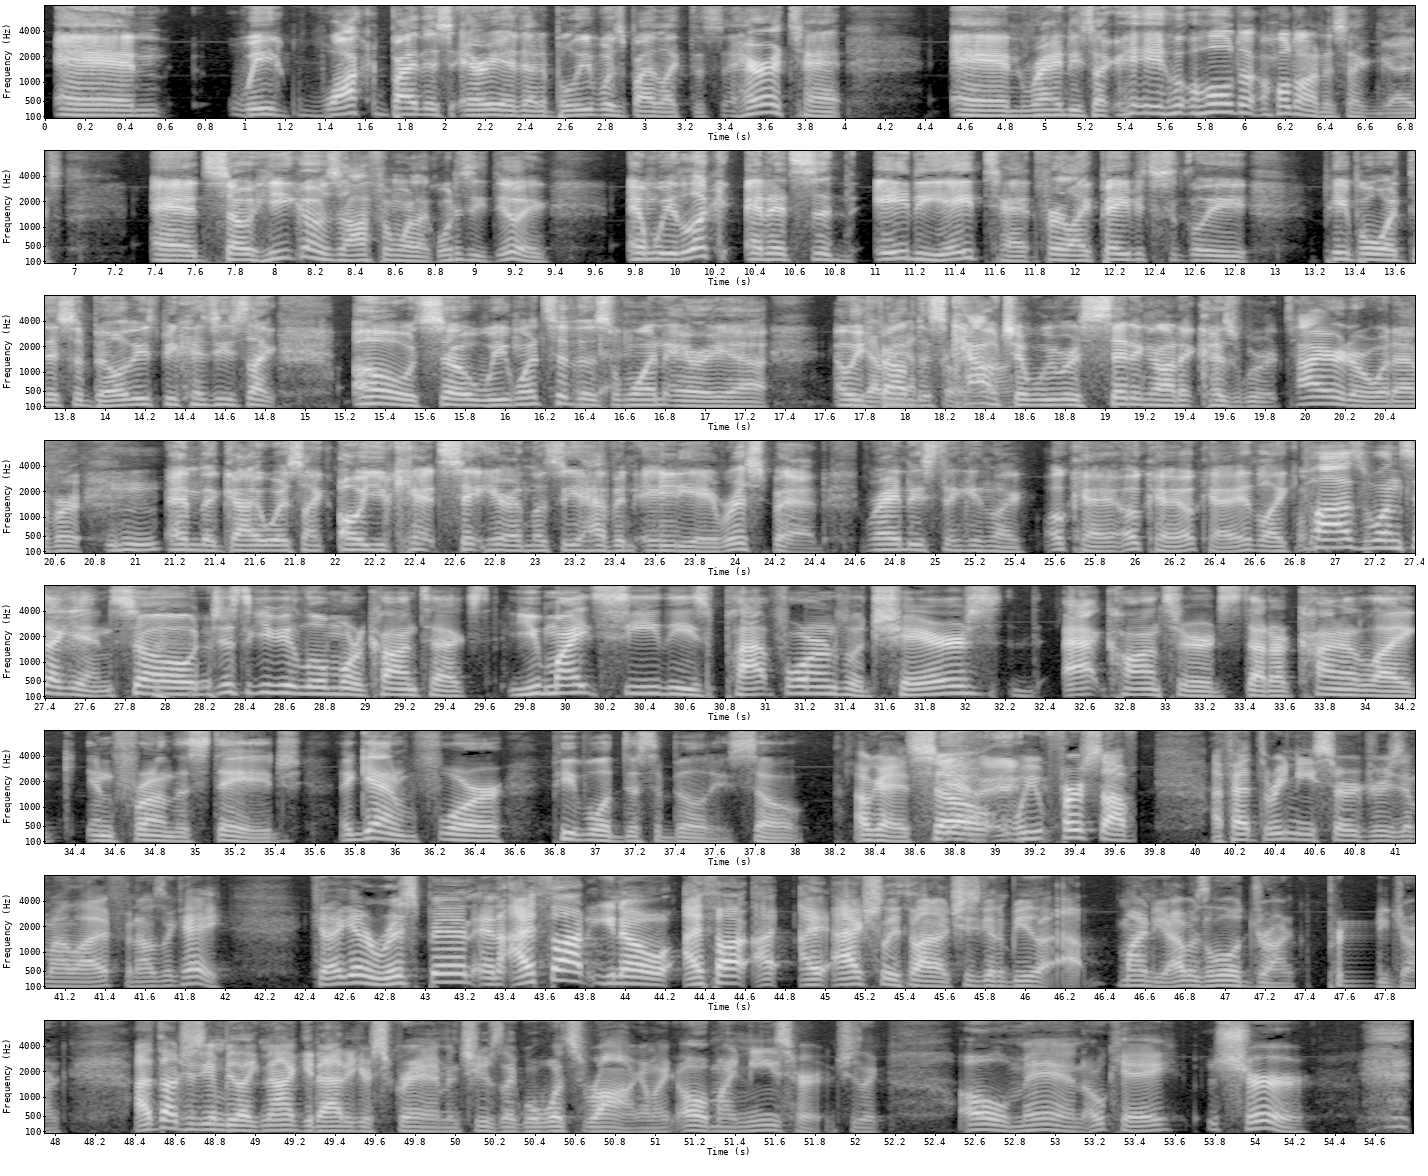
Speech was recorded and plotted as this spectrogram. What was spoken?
And we walk by this area that I believe was by like the Sahara tent, and Randy's like, "Hey, hold on, hold on a second, guys." And so he goes off, and we're like, "What is he doing?" And we look, and it's an ADA tent for like basically people with disabilities because he's like, "Oh, so we went to this one area and we He's we found this couch and we were sitting on it because we were tired or whatever." Mm-hmm. And the guy was like, "Oh, you can't sit here unless you have an ADA wristband." Randy's thinking like, "Okay, okay, okay." Like, Pause one second. So, just to give you a little more context, you might see these platforms with chairs at concerts that are kind of like in front of the stage. Again, for people with disabilities. So, Okay, so Yeah, it- we first off, I've had three knee surgeries in my life, and I was like, hey, can I get a wristband? And I thought, you know, I thought, I, I actually thought like, she's gonna be like, uh, mind you, I was a little drunk, pretty drunk. I thought she's gonna be like, nah, get out of here, scram. And she was like, well, what's wrong? I'm like, oh, my knees hurt. And she's like, oh man, okay, sure.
